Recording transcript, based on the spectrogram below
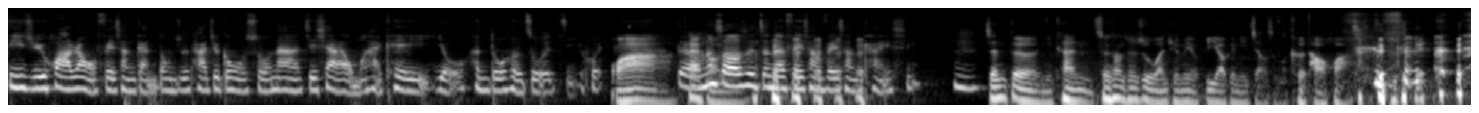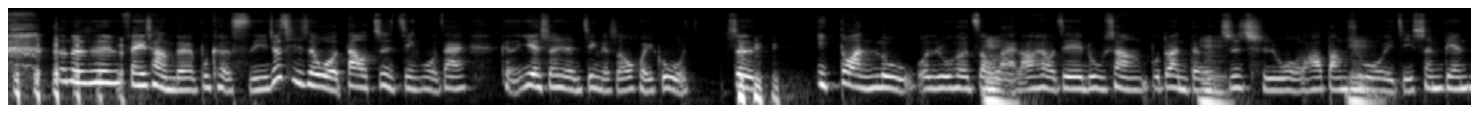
第一句话让我非常感动，就是他就跟我说：“那接下来我们还可以有很多合作的机会。”哇，对我，那时候是真的非常非常 开心。嗯，真的，你看村上春树完全没有必要跟你讲什么客套话，真的是非常的不可思议。就其实我到至今，我在可能夜深人静的时候回顾我这。一段路，我如何走来，然后还有这些路上不断的支持我，然后帮助我，以及身边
